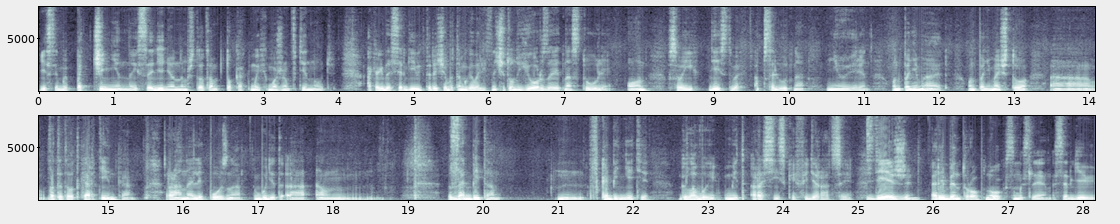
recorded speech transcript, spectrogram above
если мы подчинены Соединенным Штатам, то как мы их можем втянуть? А когда Сергей Викторович об этом говорит, значит, он ерзает на стуле. Он в своих действиях абсолютно не уверен. Он понимает, он понимает, что э, вот эта вот картинка рано или поздно будет э, э, забита в кабинете главы МИД Российской Федерации. Здесь же Риббентроп, ну, в смысле Сергей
